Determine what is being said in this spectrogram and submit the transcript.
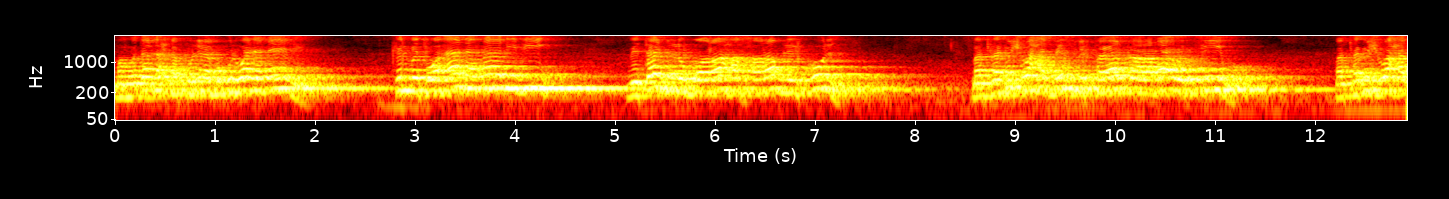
ما هو ده اللي إحنا كلنا بنقول وأنا مالي. كلمة وأنا مالي دي بتجلب وراها خراب للكل. ما تلاقيش واحد بيسرق تيار كهربائي وتسيبه. ما تلاقيش واحد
